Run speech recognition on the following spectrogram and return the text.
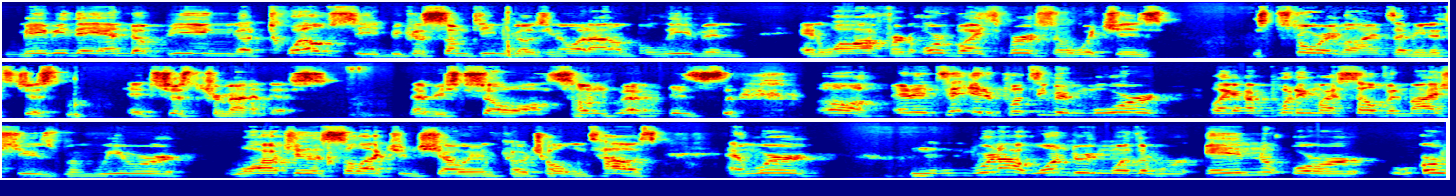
maybe they end up being a 12 seed because some team goes, you know what, I don't believe in and Wofford, or vice versa, which is the storylines. I mean, it's just it's just tremendous. That'd be so awesome. Be so, oh, and it it puts even more like I'm putting myself in my shoes when we were watching the selection show in Coach Holtmann's house, and we're we're not wondering whether we're in or or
